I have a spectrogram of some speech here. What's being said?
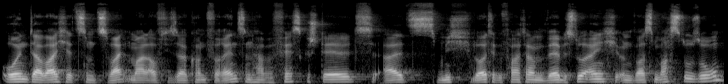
Und da war ich jetzt zum zweiten Mal auf dieser Konferenz und habe festgestellt, als mich Leute gefragt haben, wer bist du eigentlich und was machst du so,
